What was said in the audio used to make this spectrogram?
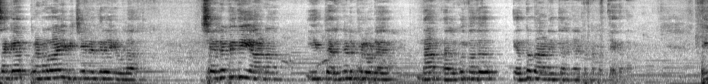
സഖ പിണറായി വിജയനെതിരെയുള്ള ജനവിധിയാണ് ഈ തെരഞ്ഞെടുപ്പിലൂടെ നാം നൽകുന്നത് എന്നതാണ് ഈ തെരഞ്ഞെടുപ്പിന്റെ പ്രത്യേകത. പി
